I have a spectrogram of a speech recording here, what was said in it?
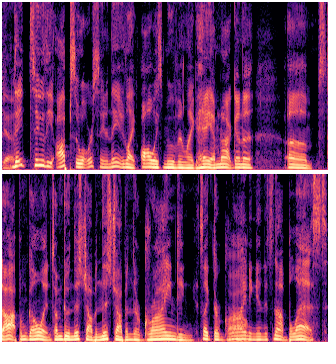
Yeah. they do the opposite of what we're saying. And They like always moving like, hey, I'm not gonna um, stop. I'm going. So I'm doing this job and this job, and they're grinding. It's like they're grinding, and it's not blessed.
